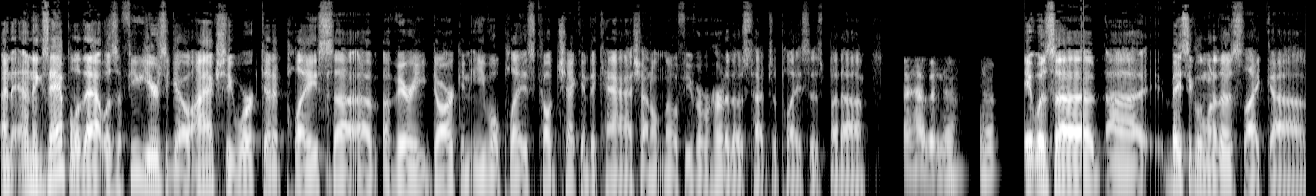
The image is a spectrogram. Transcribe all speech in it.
an, an example of that was a few years ago. I actually worked at a place, uh, a, a very dark and evil place called Check into Cash. I don't know if you've ever heard of those types of places, but uh, I haven't, no. No. it was uh, uh, basically one of those like uh,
